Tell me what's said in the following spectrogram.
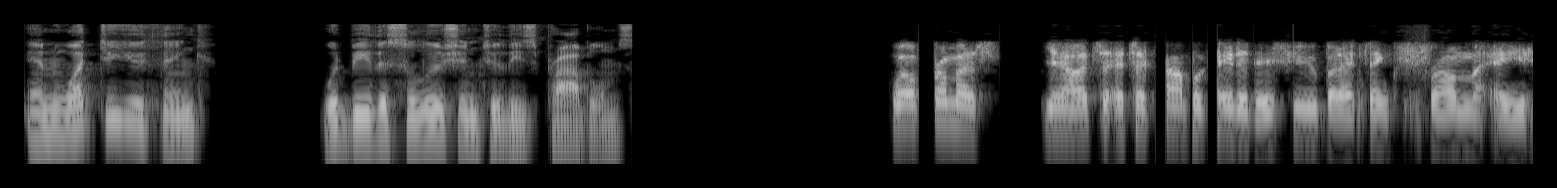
And what do you think would be the solution to these problems? Well, from a you know, it's a, it's a complicated issue, but I think from a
